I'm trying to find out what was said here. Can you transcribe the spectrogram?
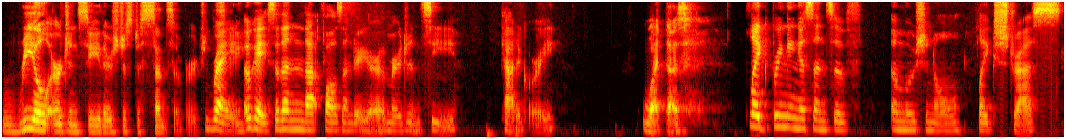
real urgency. There's just a sense of urgency. right okay so then that falls under your emergency category What does? Like bringing a sense of emotional like stress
